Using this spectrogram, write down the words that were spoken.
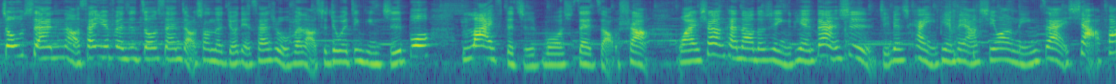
周三呢，三月份是周三早上的九点三十五分，老师就会进行直播，live 的直播是在早上，晚上看到都是影片。但是即便是看影片，非常希望您在下方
